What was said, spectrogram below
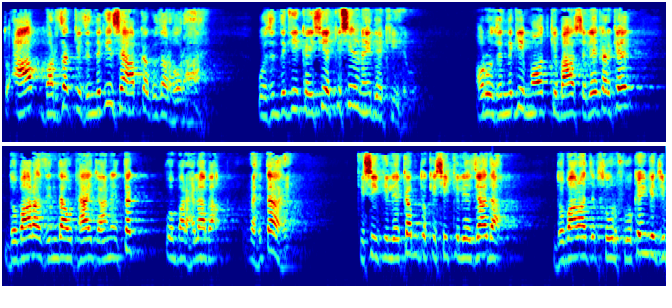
تو آپ برزخ کی زندگی سے آپ کا گزر ہو رہا ہے۔ وہ زندگی کیسی ہے کسی نے نہیں دیکھی ہے وہ۔ اور وہ زندگی موت کے بعد سے لے کر کے دوبارہ زندہ اٹھائے جانے تک وہ مرحلہ رہتا ہے۔ کسی کے لیے کم تو کسی کے لیے زیادہ۔ دوبارہ جب سور پھونکیں گے جب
